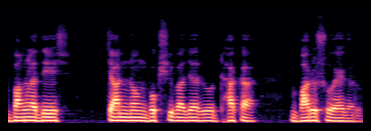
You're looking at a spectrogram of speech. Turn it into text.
বাংলাদেশ চার নং বক্সিবাজার রোড ঢাকা বারোশো এগারো।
